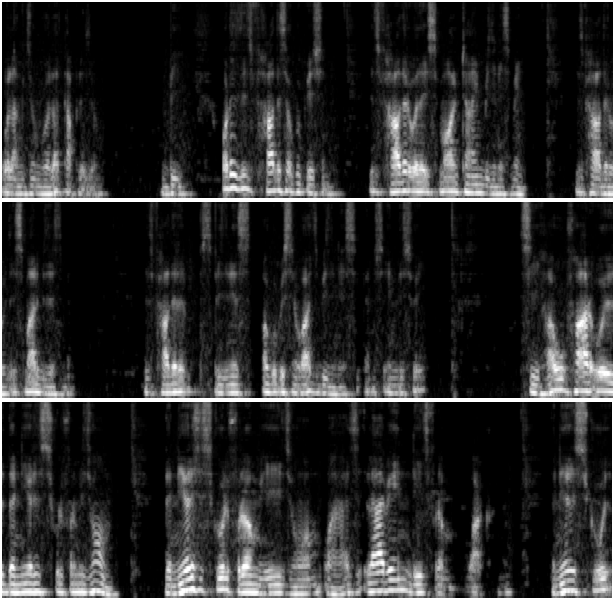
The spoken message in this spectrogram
Olangchungola Taplejung B what is his father's occupation his father was a small-time businessman. His father was a small businessman. His father's business occupation was business. You can say in this way. See how far was the nearest school from his home? The nearest school from his home was 11 days from walk. The nearest school,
